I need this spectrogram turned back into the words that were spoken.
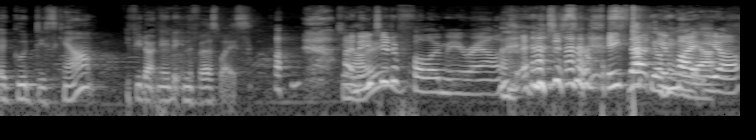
a good discount if you don't need it in the first place. I need you to follow me around and just repeat that in my out. ear.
